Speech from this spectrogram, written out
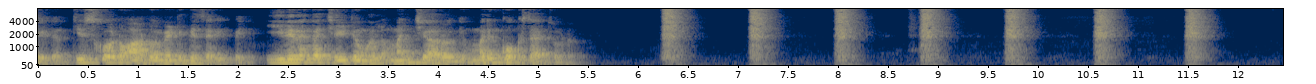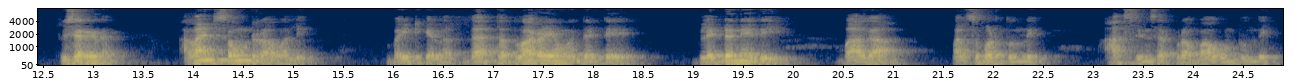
చేయడం తీసుకోవడం ఆటోమేటిక్గా జరిగిపోయింది. ఈ విధంగా చేయటం వల్ల మంచి ఆరోగ్యం మరి ఇంకొకసారి చూడండి. చూశారు కదా? అలాంటి సౌండ్ రావాలి బయటికి వెళ్ళాలి దాని తద్వారా ఏమవుతుందంటే బ్లడ్ అనేది బాగా పలసబడుతుంది ఆక్సిజన్ సరఫరా బాగుంటుంది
